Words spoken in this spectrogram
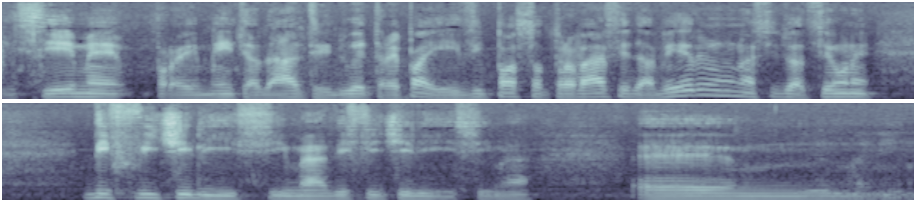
insieme probabilmente ad altri due o tre paesi possa trovarsi davvero in una situazione difficilissima, difficilissima. Ehm...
